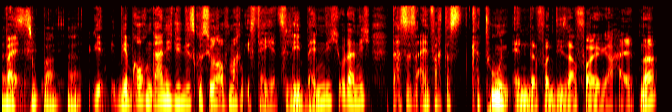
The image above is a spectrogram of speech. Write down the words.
Weil, super. Wir, wir, brauchen gar nicht die Diskussion aufmachen, ist der jetzt lebendig oder nicht? Das ist einfach das Cartoon-Ende von dieser Folge halt, ne?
